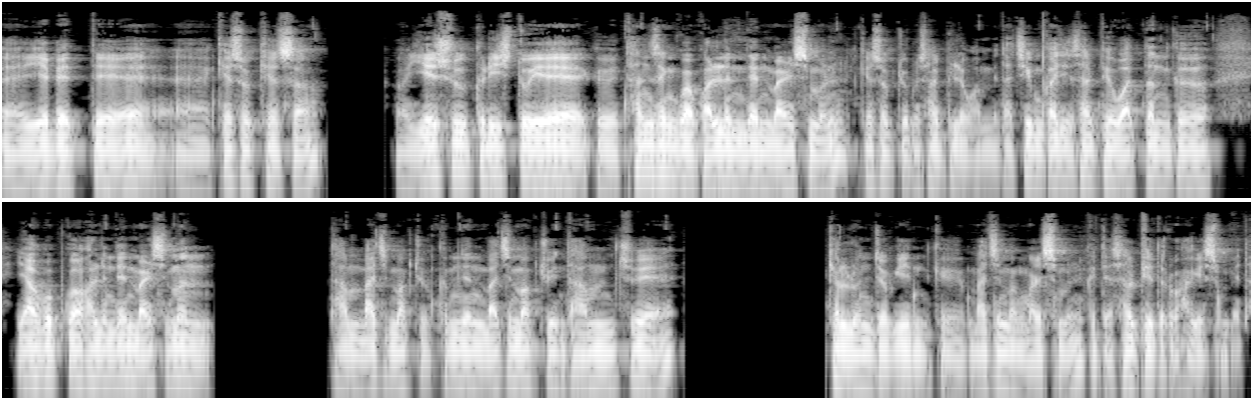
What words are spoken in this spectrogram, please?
예배 때 계속해서 예수 그리스도의 그 탄생과 관련된 말씀을 계속적으로 살피려고 합니다. 지금까지 살펴왔던 그 야곱과 관련된 말씀은 다음 마지막 주, 금년 마지막 주인 다음 주에 결론적인 그 마지막 말씀을 그때 살피도록 하겠습니다.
